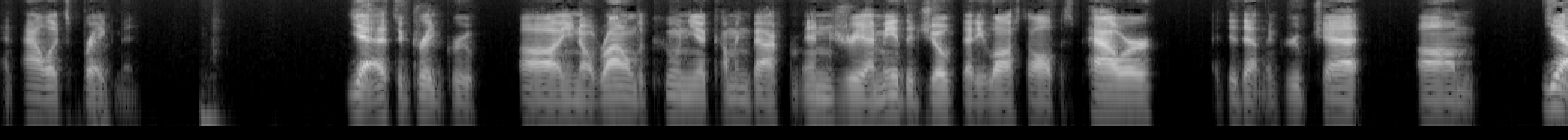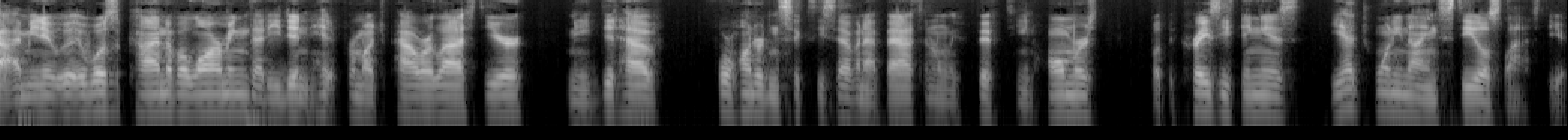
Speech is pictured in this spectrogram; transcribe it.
and Alex Bregman. Yeah, it's a great group. Uh, you know, Ronald Acuna coming back from injury. I made the joke that he lost all of his power. I did that in the group chat. Um, yeah, I mean, it, it was kind of alarming that he didn't hit for much power last year. I mean, he did have 467 at bats and only 15 homers. But the crazy thing is, he had 29 steals last year.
